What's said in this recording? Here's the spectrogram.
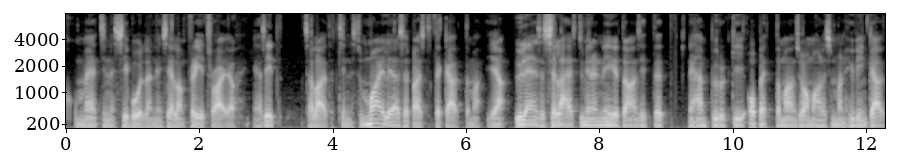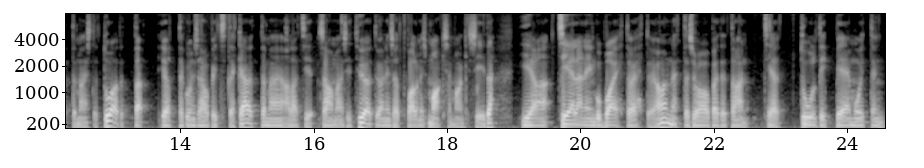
kun menet sinne sivuille, niin siellä on free trial. Ja sitten sä laitat sinne sun mailia ja sä pääset sitä käyttämään. Ja yleensä se lähestyminen niiltä on sitten, että nehän pyrkii opettamaan sua mahdollisimman hyvin käyttämään sitä tuotetta, jotta kun sä opit sitä käyttämään ja alat saamaan siitä hyötyä, niin sä oot valmis maksamaankin siitä. Ja siellä niin kuin vaihtoehtoja on, että sua opetetaan siellä tooltippien ja muiden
